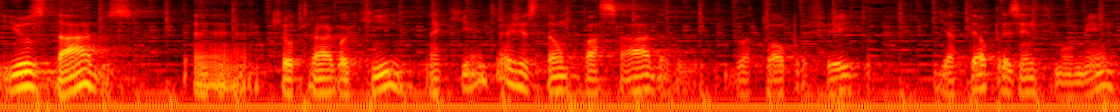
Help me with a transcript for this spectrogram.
E os dados é, que eu trago aqui, né, que entre a gestão passada do, do atual prefeito e até o presente momento,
